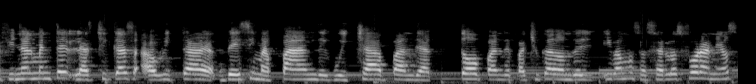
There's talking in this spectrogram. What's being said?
finalmente las chicas ahorita de Simapán, de Huichapan, de Actopan, de Pachuca, donde íbamos a hacer los foráneos,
